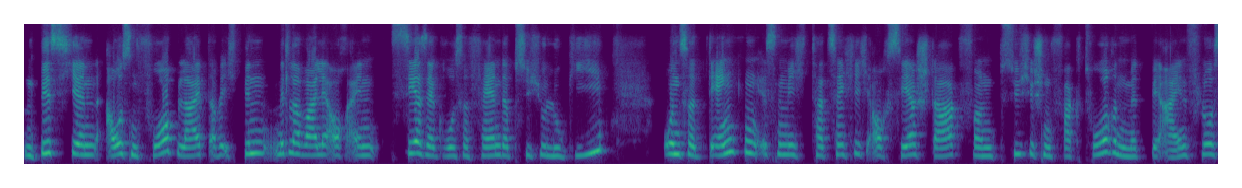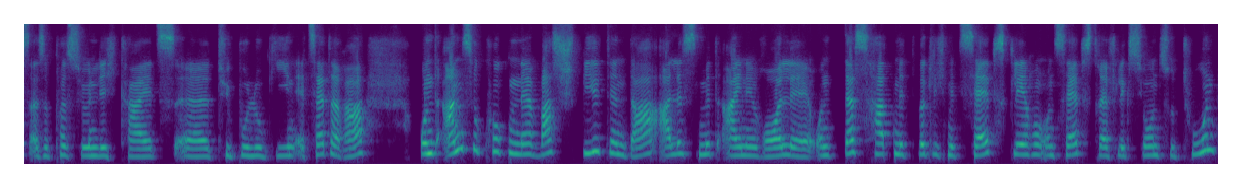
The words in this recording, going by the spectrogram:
ein bisschen außen vor bleibt. Aber ich bin mittlerweile auch ein sehr, sehr großer Fan der Psychologie. Unser Denken ist nämlich tatsächlich auch sehr stark von psychischen Faktoren mit beeinflusst, also Persönlichkeitstypologien äh, etc und anzugucken, ne, was spielt denn da alles mit eine Rolle? Und das hat mit wirklich mit Selbstklärung und Selbstreflexion zu tun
